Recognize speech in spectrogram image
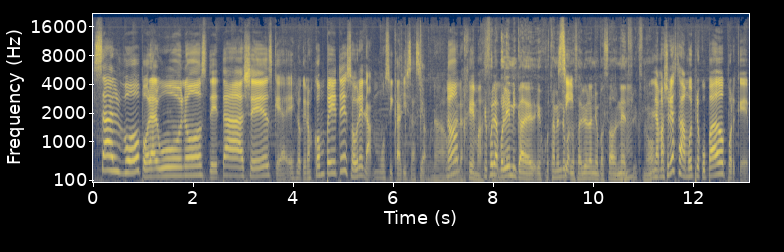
Salvo por algunos detalles, que es lo que nos compete, sobre la musicalización. Una, ¿no? una de las gemas. Que fue la polémica de- eh, justamente Sí. cuando salió el año pasado en Netflix, ¿no? La mayoría estaba muy preocupado porque,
